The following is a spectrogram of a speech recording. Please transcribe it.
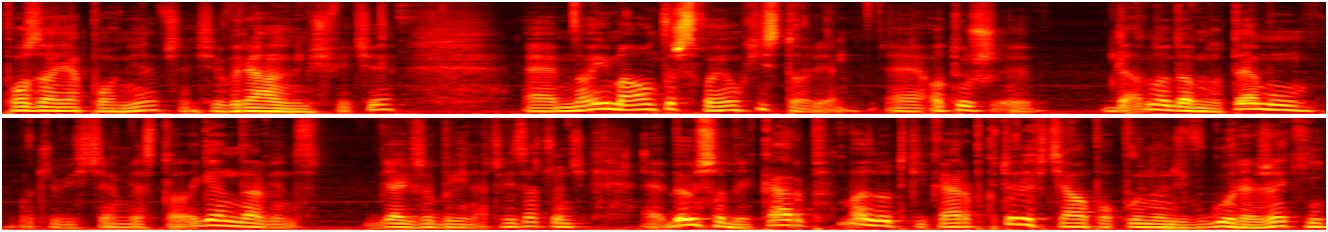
poza Japonię, w sensie w realnym świecie. E, no i ma on też swoją historię. Otóż dawno, dawno temu, oczywiście jest to legenda, więc jak żeby inaczej zacząć, e, był sobie karp, malutki karp, który chciał popłynąć w górę rzeki,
